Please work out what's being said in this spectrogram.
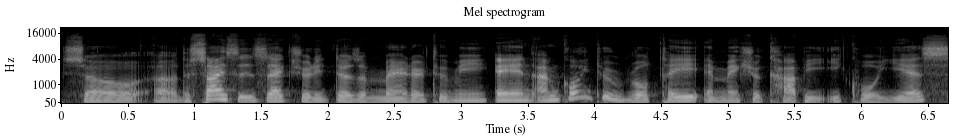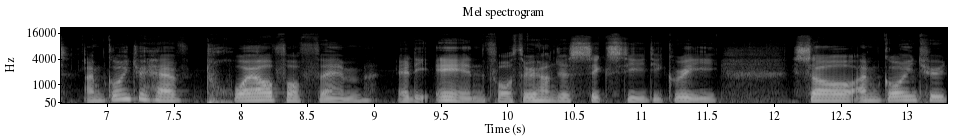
So uh, the size is actually doesn't matter to me. And I'm going to rotate and make sure copy equal yes. I'm going to have 12 of them at the end for 360 degree. So I'm going to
